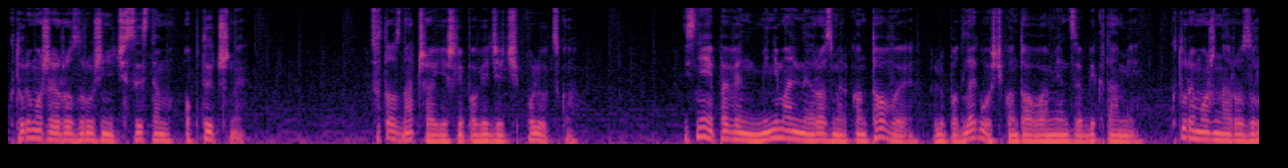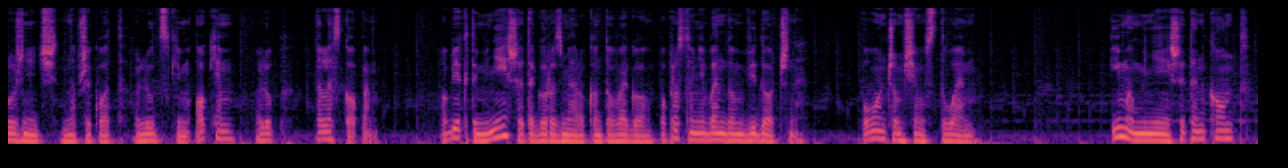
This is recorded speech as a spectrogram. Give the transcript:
który może rozróżnić system optyczny. Co to oznacza, jeśli powiedzieć po ludzku? Istnieje pewien minimalny rozmiar kątowy lub odległość kątowa między obiektami, które można rozróżnić przykład ludzkim okiem lub teleskopem. Obiekty mniejsze tego rozmiaru kątowego po prostu nie będą widoczne. Połączą się z tłem. Im mniejszy ten kąt,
